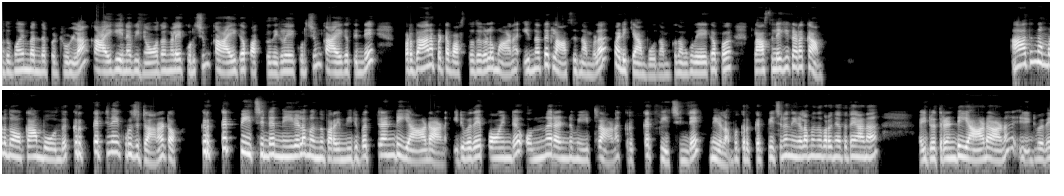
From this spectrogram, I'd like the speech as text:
അതുമായി ബന്ധപ്പെട്ടുള്ള കായിക ഇന വിനോദങ്ങളെക്കുറിച്ചും കായിക പദ്ധതികളെക്കുറിച്ചും കായികത്തിന്റെ പ്രധാനപ്പെട്ട വസ്തുതകളുമാണ് ഇന്നത്തെ ക്ലാസ്സിൽ നമ്മൾ പഠിക്കാൻ പോകും നമുക്ക് നമുക്ക് വേഗം ക്ലാസ്സിലേക്ക് കിടക്കാം. ആദ്യം നമ്മൾ നോക്കാൻ പോകുന്നത് ക്രിക്കറ്റിനെ കുറിച്ചിട്ടാണ് കേട്ടോ. ക്രിക്കറ്റ് പീച്ചിന്റെ നീളം എന്ന് പറയുന്നത് ഇരുപത്തിരണ്ട് യാർഡാണ്. ഇരുപത് പോയിന്റ് ഒന്ന് രണ്ട് മീറ്റർ ആണ് ക്രിക്കറ്റ് പീച്ചിന്റെ നീളം. അപ്പൊ ക്രിക്കറ്റ് പീച്ചിന്റെ നീളം എന്ന് പറഞ്ഞാൽ തന്നെയാണ് ഇരുപത്തിരണ്ട് യാർഡാണ്. ഇരുപത്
